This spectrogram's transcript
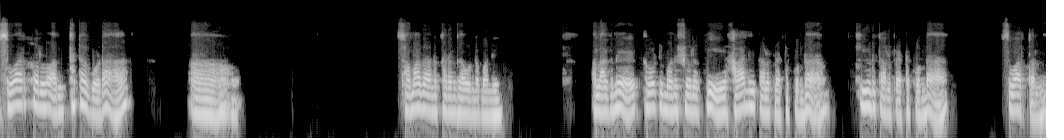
సువార్తల్లో అంతటా కూడా సమాధానకరంగా ఉండమని అలాగనే తోటి మనుషులకి హాని తలపెట్టకుండా కీడు తలపెట్టకుండా సువార్తలు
